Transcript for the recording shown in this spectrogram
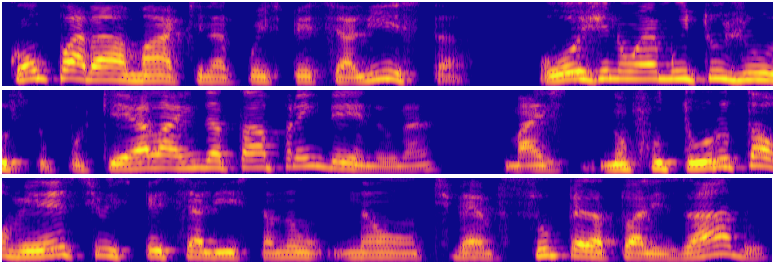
comparar a máquina com especialista hoje não é muito justo, porque ela ainda está aprendendo, né? Mas no futuro, talvez, se o especialista não, não tiver super atualizado,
